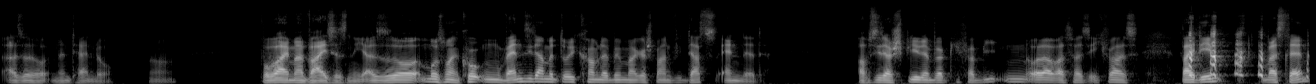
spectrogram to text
Also Nintendo. Ja. Wobei man weiß es nicht. Also muss man gucken, wenn sie damit durchkommen, da bin ich mal gespannt, wie das endet. Ob sie das Spiel dann wirklich verbieten oder was weiß ich was. Bei dem, was denn?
